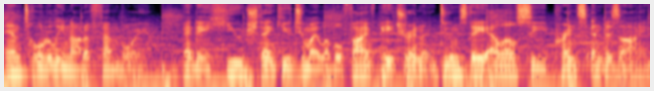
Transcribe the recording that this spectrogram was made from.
and Totally Not a Femboy. And a huge thank you to my level 5 patron, Doomsday LLC Prince and Design.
